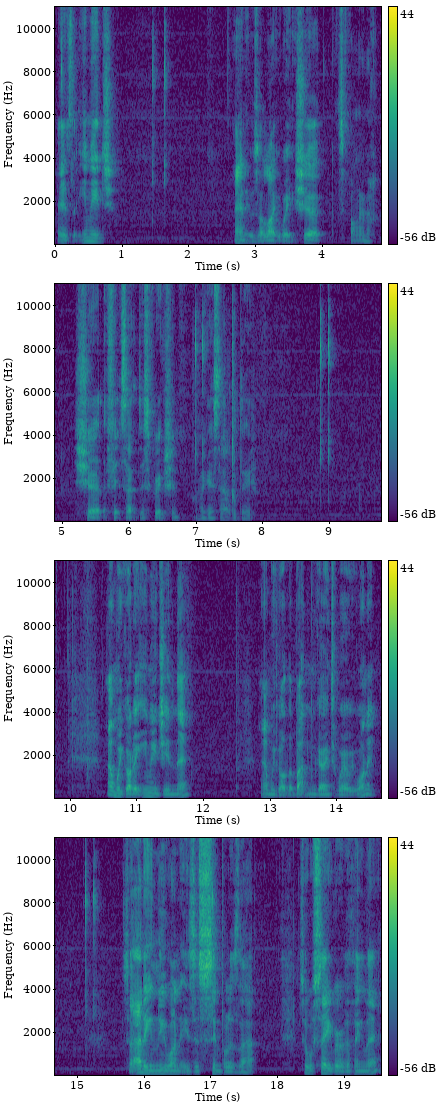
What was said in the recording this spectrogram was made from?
There's the image, and it was a lightweight shirt. Let's find a shirt that fits that description. I guess that will do. And we got an image in there. And we got the button going to where we want it. So adding a new one is as simple as that. So we'll save everything there.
